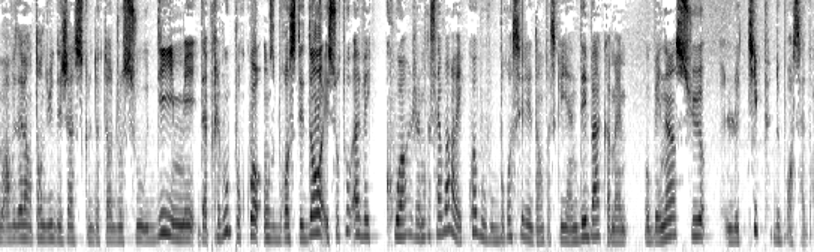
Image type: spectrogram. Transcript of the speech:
vous avez entendu déjà ce que le docteur Josu dit, mais d'après vous, pourquoi on se brosse les dents et surtout avec quoi? J'aimerais savoir avec quoi vous vous brossez les dents, parce qu'il y a un débat quand même au Bénin sur le type de brosse à dents,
